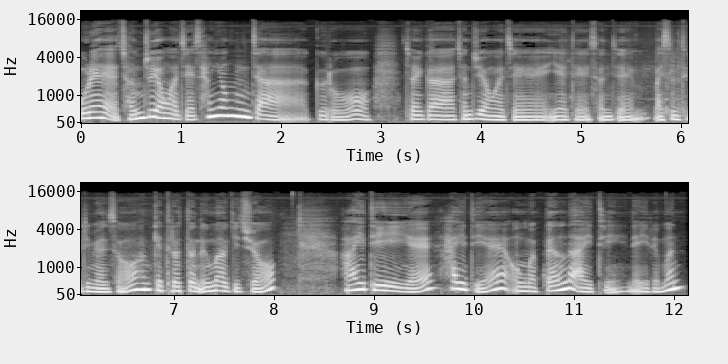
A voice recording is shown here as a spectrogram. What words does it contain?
올해 전주영화제 상영작으로 저희가 전주영화제에 대해서 이제 말씀드리면서 함께 들었던 음악이죠. 아이디의, 하이디의 옥마 벨라 아이디. 내 이름은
